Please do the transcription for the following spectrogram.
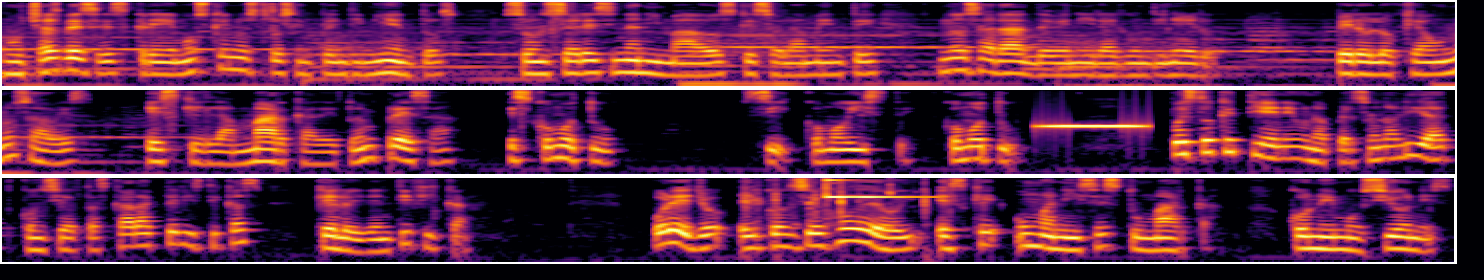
Muchas veces creemos que nuestros emprendimientos son seres inanimados que solamente nos harán devenir algún dinero, pero lo que aún no sabes es que la marca de tu empresa es como tú. Sí, como viste, como tú. Puesto que tiene una personalidad con ciertas características que lo identifican. Por ello, el consejo de hoy es que humanices tu marca con emociones,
